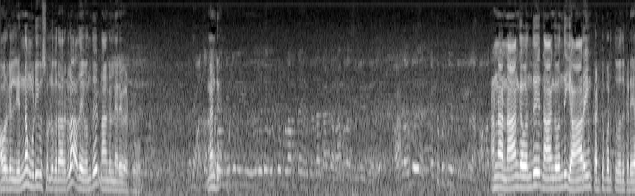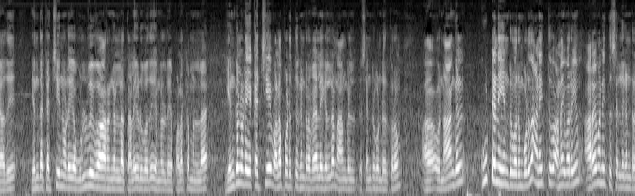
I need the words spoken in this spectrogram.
அவர்கள் என்ன முடிவு சொல்லுகிறார்களோ அதை வந்து நாங்கள் நிறைவேற்றுவோம். நன்றி. அண்ணா நாங்கள் வந்து நாங்கள் வந்து யாரையும் கட்டுப்படுத்துவது கிடையாது. எந்த கட்சியினுடைய உள்விவகாரங்களில் தலையிடுவது எங்களுடைய பழக்கம் இல்லை எங்களுடைய கட்சியை வளப்படுத்துகின்ற வேலைகளில் நாங்கள் சென்று கொண்டிருக்கிறோம். நாங்கள் கூட்டணி என்று வரும்பொழுது அனைத்து அனைவரையும் அரவணைத்து செல்லுகின்ற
